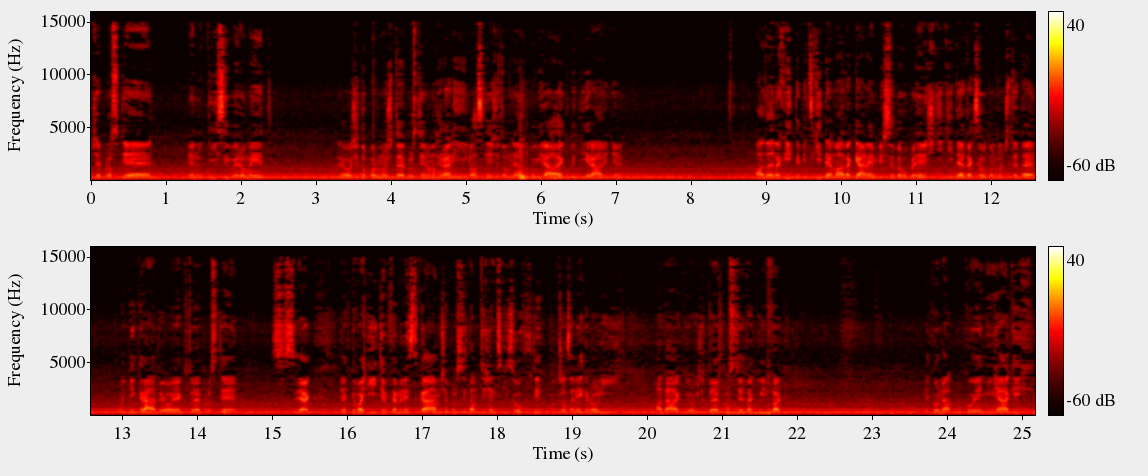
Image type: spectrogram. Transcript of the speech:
že prostě je nutný si uvědomit, jo, že to porno, že to je prostě jenom hraný vlastně, že to neodpovídá jakoby té realitě. Ale to je takový typický téma, tak já nevím, když se to úplně neštítíte, tak se o tom dočtete hodněkrát, jo, jak to je prostě, jak, jak to vadí těm feministkám, že prostě tam ty ženský jsou v těch podřazených rolích a tak, jo, že to je prostě takový fakt jako na ukojení nějakých,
